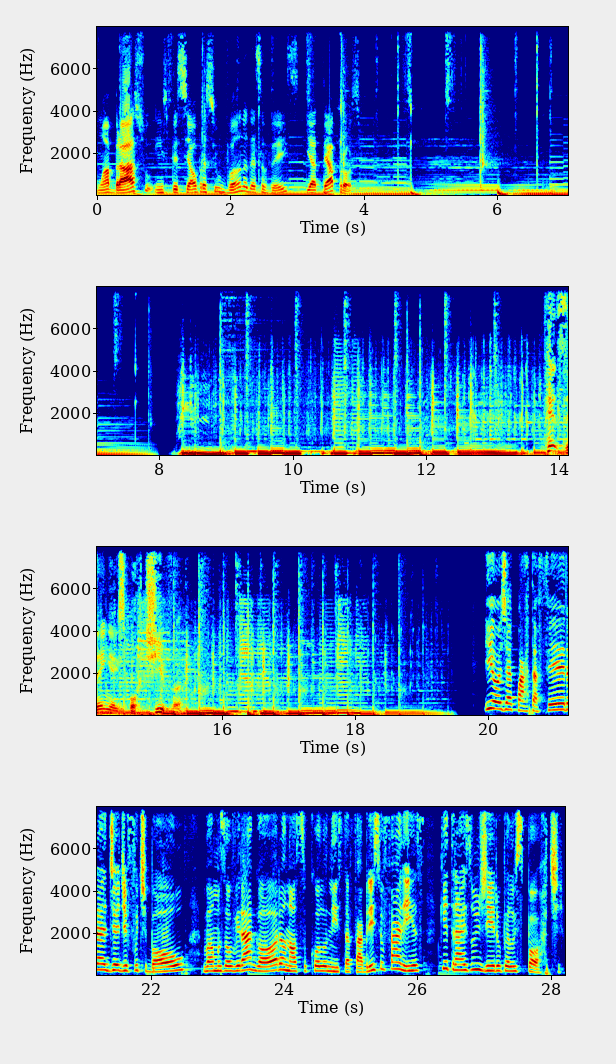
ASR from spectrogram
Um abraço, em especial para Silvana dessa vez, e até a próxima. Resenha Esportiva. E hoje é quarta-feira, dia de futebol. Vamos ouvir agora o nosso colunista Fabrício Farias, que traz um giro pelo esporte.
